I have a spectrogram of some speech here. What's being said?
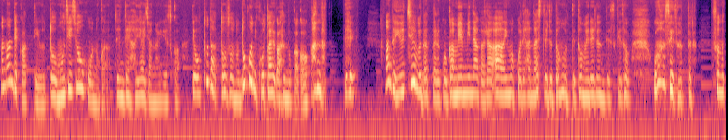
まあ、なんでかっていうと文字情報のが全然早いじゃないですか。で音だとそのどこに答えがあるのかが分かんなくて まだ YouTube だったらこう画面見ながらああ今これ話してると思って止めれるんですけど 音声だったらその聞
